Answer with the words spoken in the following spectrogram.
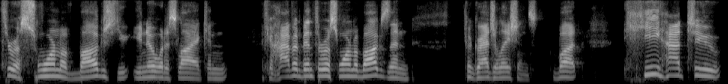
through a swarm of bugs, you you know what it's like. And if you haven't been through a swarm of bugs, then congratulations. But he had to,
